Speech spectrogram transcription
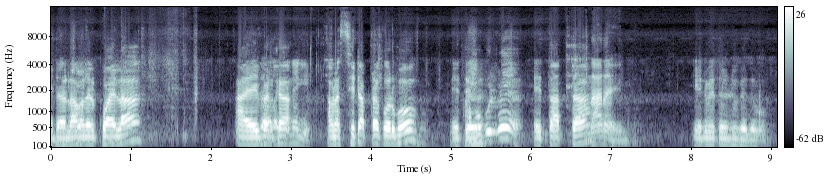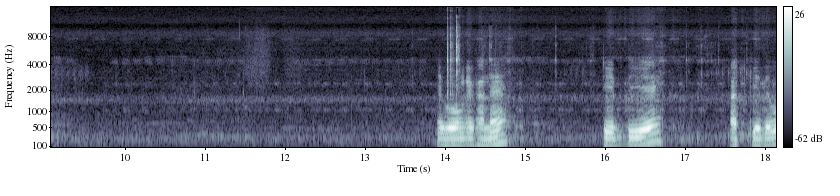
এটা হলো আমাদের কয়লা। আর এবার আমরা সেট আপটা করব। এতে এই তারটা না না এর ভেতরে ঢুকে দেবো। এবং এখানে টেপ দিয়ে আটকে দেব।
